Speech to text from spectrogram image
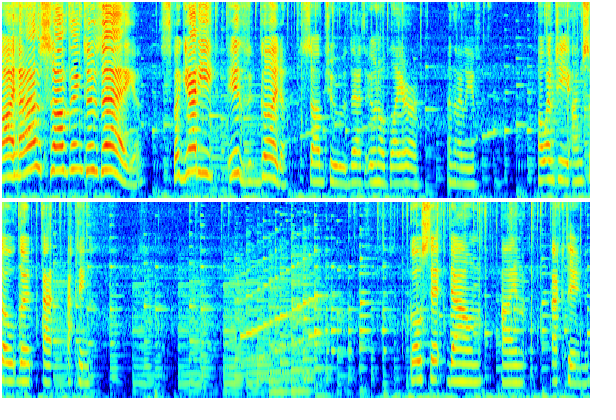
I have something to say. Spaghetti is good. Sub to this Uno player. And then I leave. OMG, I'm so good at acting. Go sit down. I'm acting.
